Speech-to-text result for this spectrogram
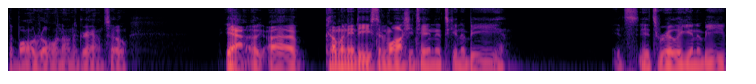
the ball rolling on the ground. So, yeah, uh, uh, coming into Eastern Washington, it's going to be it's it's really going to be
